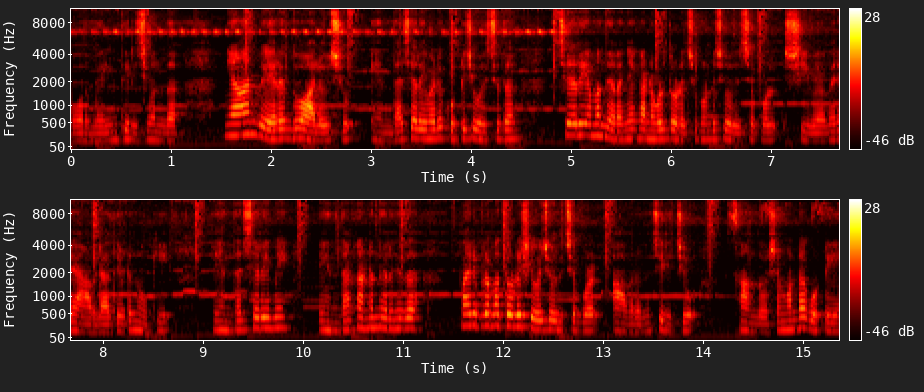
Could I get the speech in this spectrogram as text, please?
ഓർമ്മയിൽ നിന്ന് തിരിച്ചു വന്നത്. ഞാൻ വേറെന്തോ ആലോചിച്ചു. എന്താ ചെറിയമ്മയുടെ കുട്ടി ചോദിച്ചത്? ചെറിയമ്മ നിറഞ്ഞ കണ്ണുകൾ തുടച്ചുകൊണ്ട് ചോദിച്ചപ്പോൾ ശിവ അവരെ ആവലാതയോടെ നോക്കി. എന്താ ചെറിയമ്മേ? എന്താ കണ്ണ് നിറഞ്ഞത്? പരിഭ്രമത്തോടെ ശിവ ചോദിച്ചപ്പോൾ അവരൊന്ന് ചിരിച്ചു. സന്തോഷം കൊണ്ടാ കുട്ടിയെ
